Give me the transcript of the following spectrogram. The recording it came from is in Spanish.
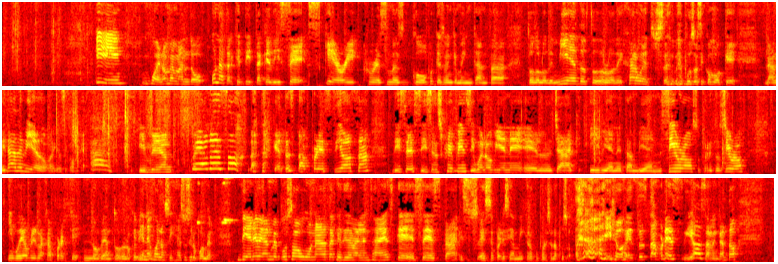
Y bueno, me mandó una tarjetita que dice Scary Christmas Go porque saben que me encanta todo lo de miedo, todo lo de Halloween. Entonces me puso así como que Navidad de miedo. Y así como que, ah. Y vean, vean eso. La tarjeta está preciosa. Dice Seasons Creepings. Y bueno, viene el Jack y viene también Zero, su perrito Zero. Y voy a abrirla acá para que no vean todo lo que viene. Bueno, sí, eso sí lo pueden ver. Viene, vean, me puso una tarjetita de Valentine's que es esta. Ese parecía a mí, creo que por eso la puso. y no, esta está preciosa, me encantó.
